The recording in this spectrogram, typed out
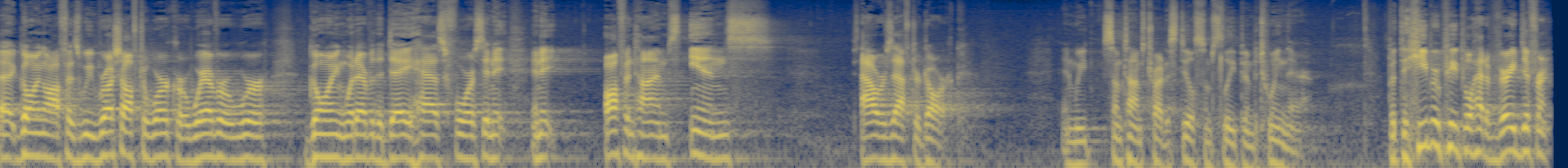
Uh, going off as we rush off to work or wherever we're going, whatever the day has for us. And it, and it oftentimes ends hours after dark. And we sometimes try to steal some sleep in between there. But the Hebrew people had a very different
